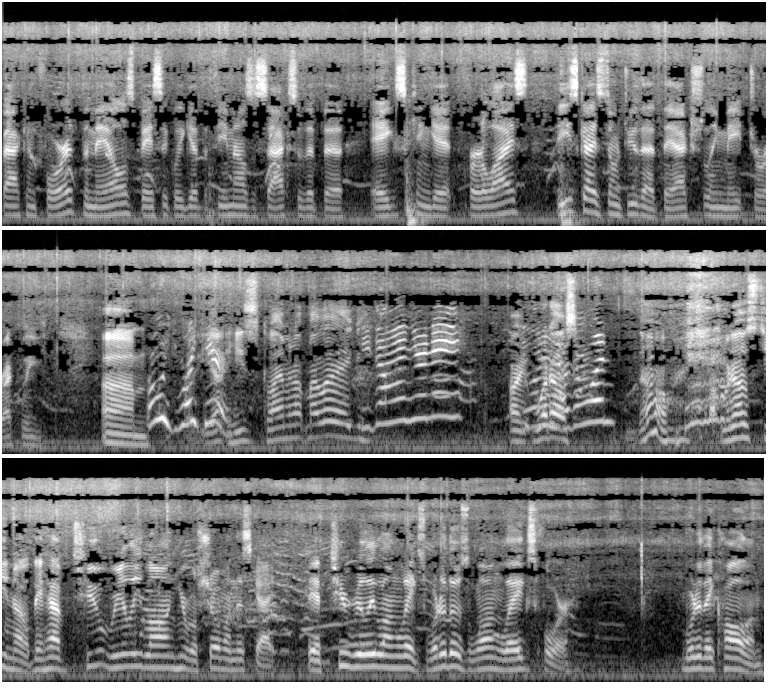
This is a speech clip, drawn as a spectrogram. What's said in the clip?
back and forth. The males basically give the females a sack so that the eggs can get fertilized. These guys don't do that. They actually mate directly. Um, Oh, he's right here. yeah, he's climbing up my leg. He's on your knee. All right, what else? No. what else do you know? They have two really long. Here, we'll show them on this guy. They have two really long legs. What are those long legs for? What do they call them?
